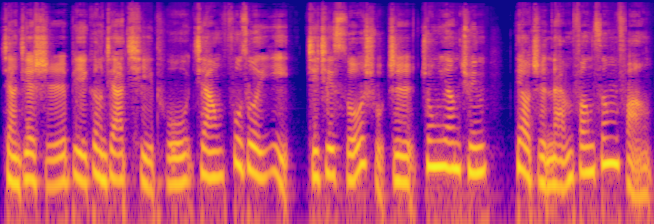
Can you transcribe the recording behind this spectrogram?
蒋介石必更加企图将傅作义及其所属之中央军。调至南方增防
